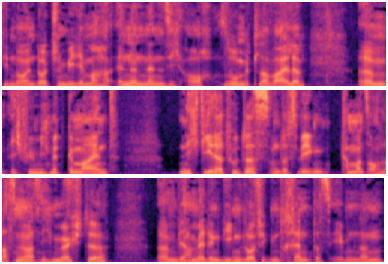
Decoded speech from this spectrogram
die neuen deutschen MedienmacherInnen nennen sich auch so mittlerweile. Ähm, ich fühle mich mitgemeint. Nicht jeder tut das und deswegen kann man es auch lassen, wenn man es nicht möchte. Ähm, wir haben ja den gegenläufigen Trend, dass eben dann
